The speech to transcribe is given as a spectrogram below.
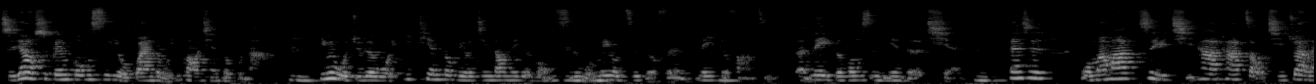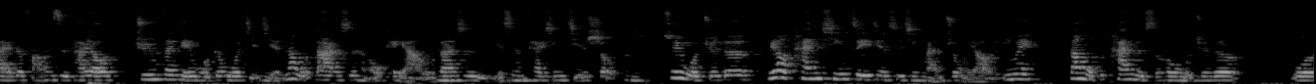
只要是跟公司有关的，我一毛钱都不拿。嗯因为我觉得我一天都没有进到那个公司，嗯我没有资格分那个房子，呃，那个公司里面的钱。嗯但是我妈妈至于其他她早期赚来的房子，她要均分给我跟我姐姐，那我当然是很 OK 啊，我当然是也是很开心接受。嗯，所以我觉得不要贪心这一件事情蛮重要的，因为当我不贪的时候，我觉得我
